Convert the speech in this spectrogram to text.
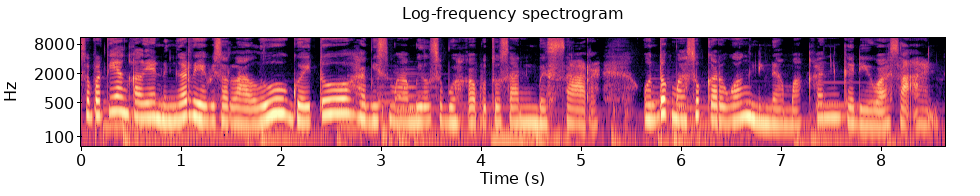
Seperti yang kalian dengar di episode lalu, gue itu habis mengambil sebuah keputusan besar untuk masuk ke ruang dinamakan kedewasaan.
